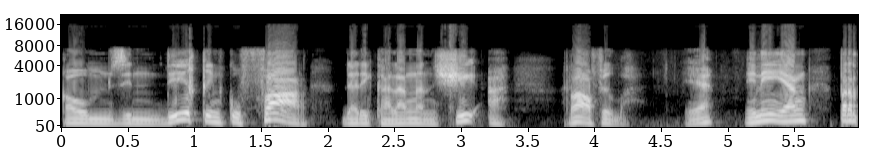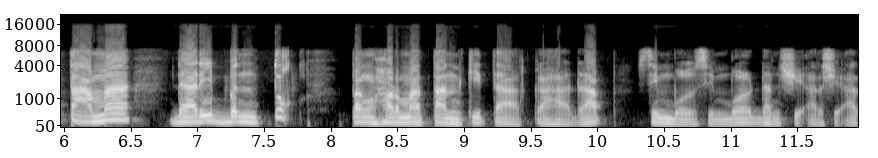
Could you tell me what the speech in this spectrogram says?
kaum zindikin kufar dari kalangan Syiah Rafidah ya ini yang pertama dari bentuk penghormatan kita kehadap simbol-simbol dan syiar-syiar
